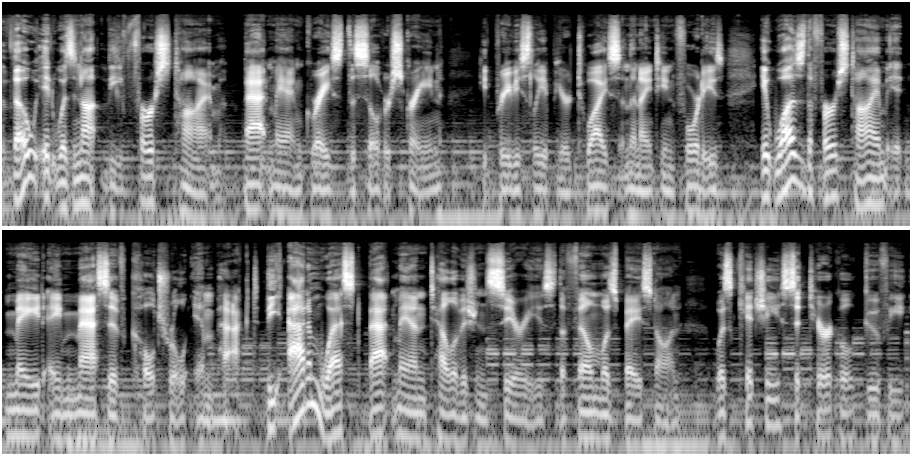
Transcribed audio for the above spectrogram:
Though it was not the first time Batman graced the silver screen, he'd previously appeared twice in the 1940s, it was the first time it made a massive cultural impact. The Adam West Batman television series the film was based on was kitschy, satirical, goofy,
